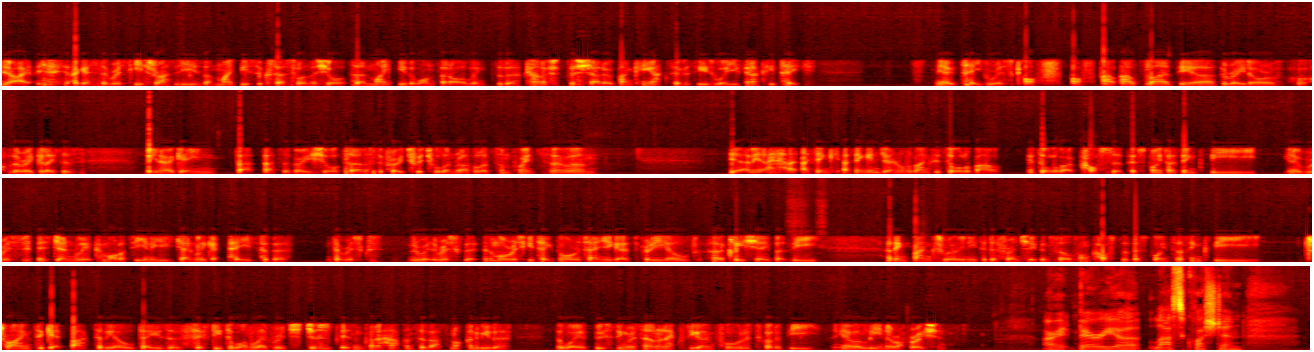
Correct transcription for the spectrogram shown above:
you know, I, I guess the risky strategies that might be successful in the short term might be the ones that are linked to the kind of the shadow banking activities where you can actually take, you know, take risk off off outside the uh, the radar of, of the regulators. But you know, again, that that's a very short-termist approach which will unravel at some point. So, um, yeah, I mean, I, I think I think in general for banks, it's all about it's all about costs at this point. I think the you know risk is generally a commodity. You know, you generally get paid for the the risks, the risk that the more risk you take, the more return you get. It's a pretty old uh, cliche, but the I think banks really need to differentiate themselves on cost at this point. I think the trying to get back to the old days of 50 to 1 leverage just isn't going to happen. So that's not going to be the, the way of boosting return on equity going forward. It's got to be you know a leaner operation. All right, Barrie. Uh, last question:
